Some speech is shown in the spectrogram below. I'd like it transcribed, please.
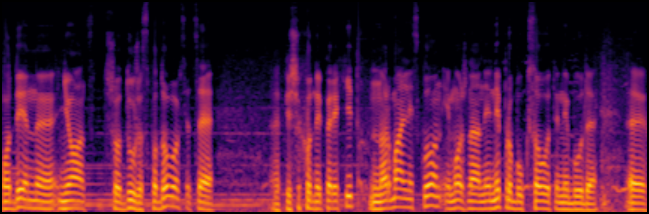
один нюанс, що дуже сподобався, це пішохідний перехід. Нормальний склон і можна не, пробуксовувати не буде. Е,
